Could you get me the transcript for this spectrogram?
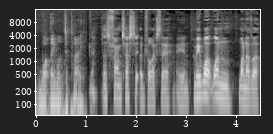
what they want to play. Yeah, that's fantastic advice there, Ian. I mean, what one one other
